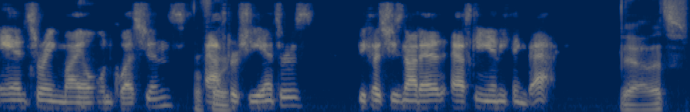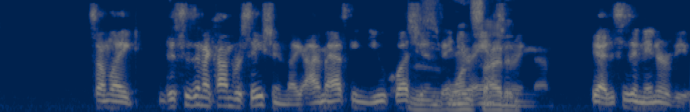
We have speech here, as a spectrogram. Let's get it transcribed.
answering my own questions Before- after she answers because she's not a- asking anything back. Yeah, that's So I'm like, this isn't a conversation. Like I'm asking you questions and you're answering them. Yeah, this is an interview.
